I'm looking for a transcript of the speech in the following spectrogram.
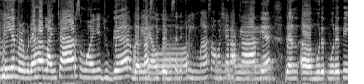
amin. Mudah-mudahan lancar semuanya juga. Amin, Batas ya juga bisa diterima sama Amin, masyarakat amin. ya. Dan uh, murid-muridnya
